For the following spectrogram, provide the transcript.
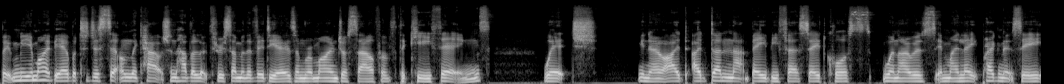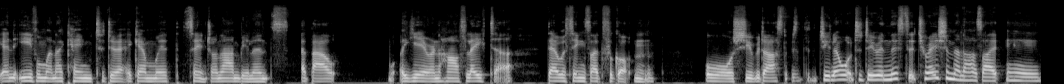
but you might be able to just sit on the couch and have a look through some of the videos and remind yourself of the key things, which you know, I'd, I'd done that baby first aid course when I was in my late pregnancy. And even when I came to do it again with St. John Ambulance about what, a year and a half later, there were things I'd forgotten. Or she would ask, me, Do you know what to do in this situation? And I was like, mm,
